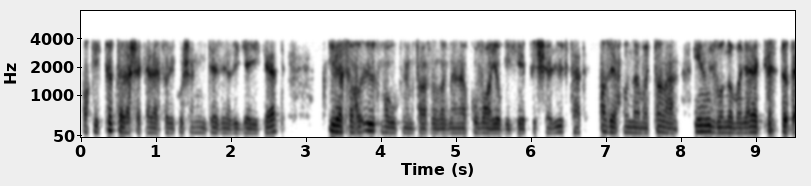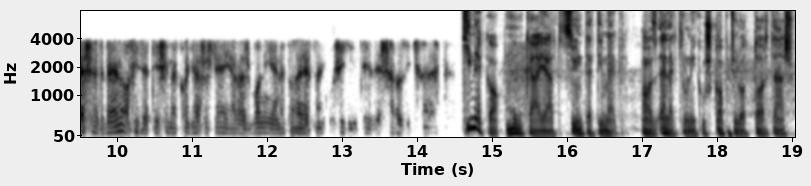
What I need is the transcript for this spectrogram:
akik kötelesek elektronikusan intézni az ügyeiket, illetve ha ők maguk nem tartoznak benne, akkor van jogi képviselők. Tehát azért mondanám, hogy talán én úgy gondolom, hogy a legtöbb esetben a fizetési meghagyásos eljárásban ilyenek az elektronikus ügyintézéssel az ügyfelek. Kinek a munkáját szünteti meg az elektronikus kapcsolattartás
